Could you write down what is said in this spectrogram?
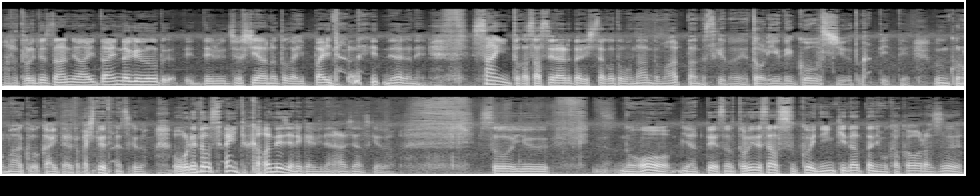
あの、鳥手さんに会いたいんだけど、とかって言ってる女子アナとかいっぱいいたんで、なんかね、サインとかさせられたりしたことも何度もあったんですけどね、鳥でゴーシューとかって言って、うんこのマークを書いたりとかしてたんですけど、俺のサインと変わんねえじゃねえかよみたいな話なんですけど、そういうのをやって、その鳥出さんはすっごい人気だったにもかかわらず、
